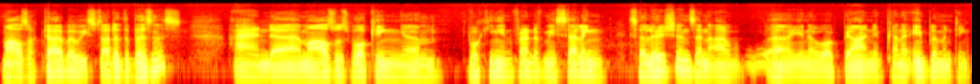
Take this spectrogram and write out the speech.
Miles October, we started the business. And uh, Miles was walking um, walking in front of me selling solutions, and I, uh, you know, walked behind him, kind of implementing.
